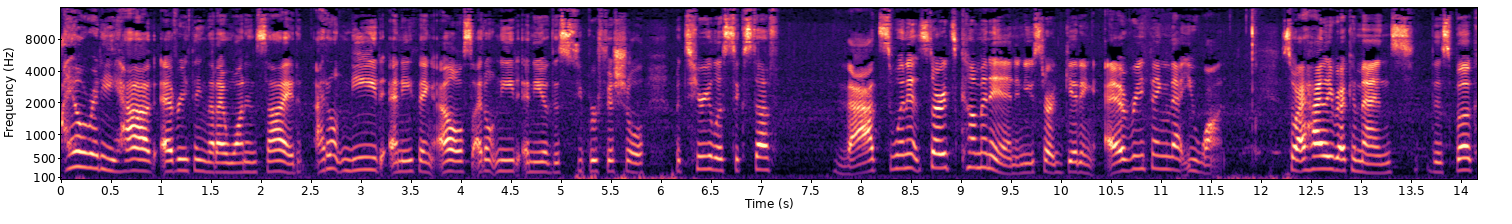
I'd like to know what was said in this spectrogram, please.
I already have everything that I want inside, I don't need anything else. I don't need any of this superficial, materialistic stuff. That's when it starts coming in and you start getting everything that you want. So I highly recommend this book.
